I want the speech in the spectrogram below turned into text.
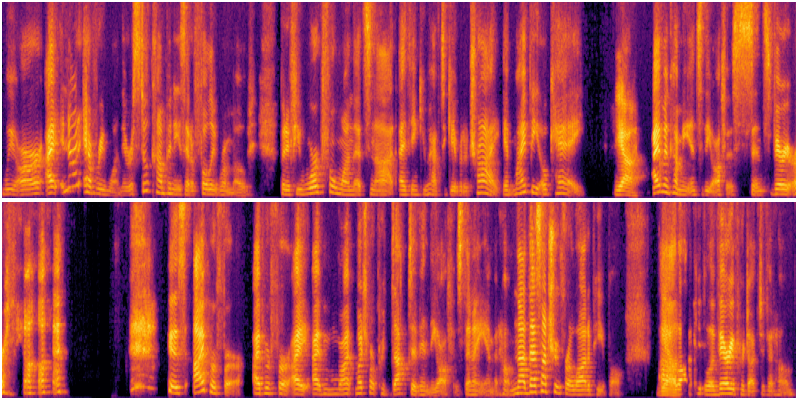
we are i not everyone there are still companies that are fully remote but if you work for one that's not i think you have to give it a try. It might be okay. Yeah. I've been coming into the office since very early on. Because i prefer i prefer i i'm much more productive in the office than i am at home. Now that's not true for a lot of people. Yeah. Uh, a lot of people are very productive at home.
